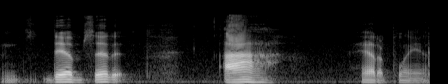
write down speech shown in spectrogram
And Deb said it. I had a plan.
